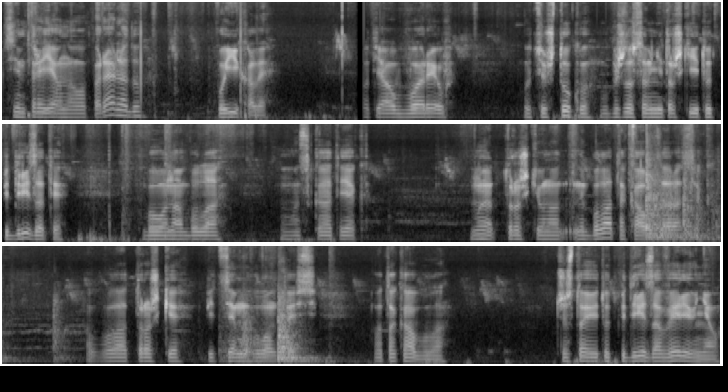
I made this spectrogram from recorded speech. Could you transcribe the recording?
всім приємного перегляду. Поїхали. От я обварив оцю штуку, бо прийшлося мені трошки її тут підрізати, бо вона була, можна сказати, як. Ну, трошки вона не була така от зараз, як. А була трошки під цим углом. Тобто отака була. Чисто її тут підрізав, вирівняв,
